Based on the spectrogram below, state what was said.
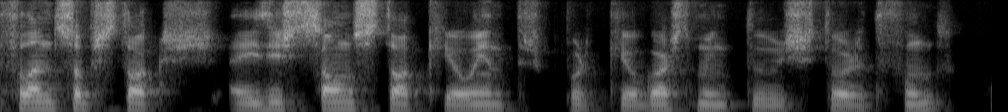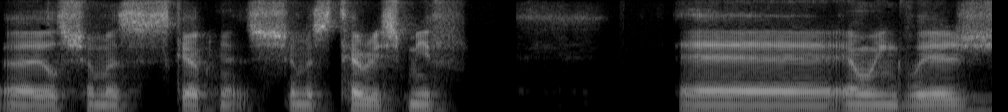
falando sobre estoques, existe só um estoque que eu entro porque eu gosto muito do gestor de fundo. ele chama-se chama Terry Smith. É, é um inglês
